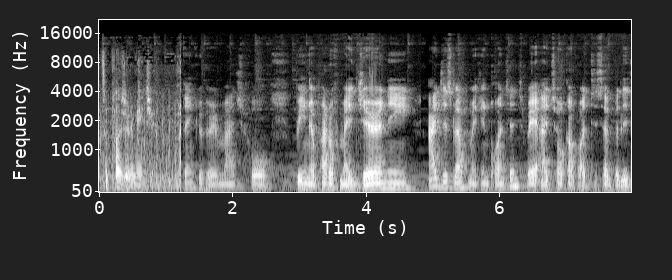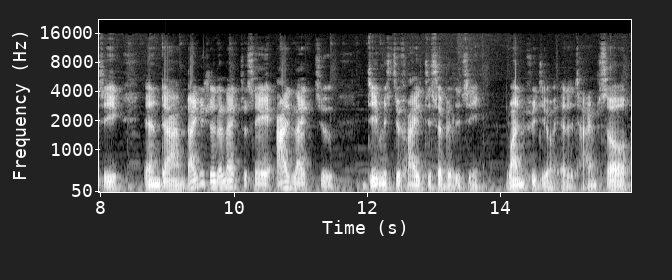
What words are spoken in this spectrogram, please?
It's a pleasure to meet you. Thank you very much for being a part of my journey. I just love making content where I talk about disability and um, I usually like to say I like to demystify disability one video at a time. So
